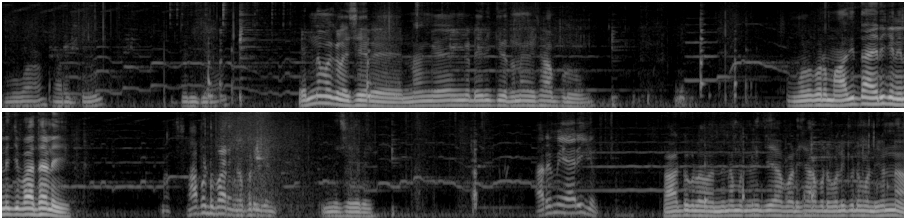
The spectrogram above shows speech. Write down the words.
பூவா பருப்பு என்ன மக்களை சரி? நாங்கள் எங்கிட்ட இருக்கிறத நாங்கள் சாப்பிடுவோம். உங்களுக்கு ஒரு மாதிரி தான் இருக்கு நினைச்சு பார்த்தாலே. சாப்பிட்டு பாருங்க அப்படி என்ன சரி? அருமையாக இருக்கும் காட்டுக்குள்ளே வந்து நம்ம நினைச்ச சாப்பாடு சாப்பாடு வலிக்கிட மாட்டேன் சொன்னா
